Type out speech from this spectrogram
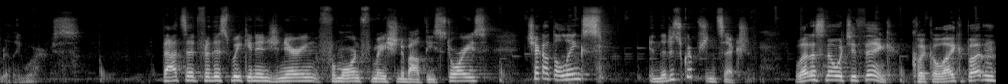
really works. That's it for this week in engineering. For more information about these stories, check out the links in the description section. Let us know what you think. Click a like button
